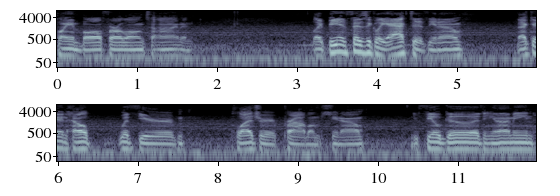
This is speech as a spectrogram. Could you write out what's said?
playing ball for a long time and like being physically active, you know, that can help with your pleasure problems, you know. You feel good, you know what I mean?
